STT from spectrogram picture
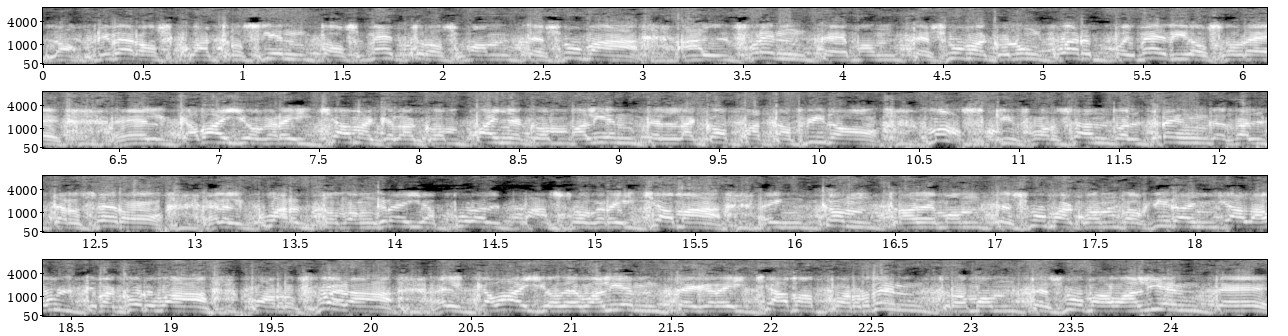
los primeros 400 metros Montezuma al frente, Montezuma con un cuerpo y medio sobre el caballo Greichama que lo acompaña con valiente en la Copa Tafino, Mosqui forzando el tren desde el tercero, el cuarto Don Grey apura el paso Greichama en contra de Montezuma cuando giran ya la última curva. Por fuera, el caballo de valiente Greichama por dentro, Montezuma valiente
